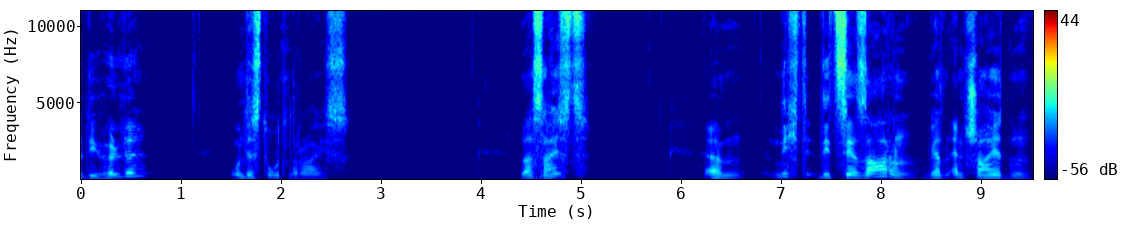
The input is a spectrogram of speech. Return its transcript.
die Hölle und des Totenreichs. Das heißt, ähm, nicht die Cäsaren werden entscheiden,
